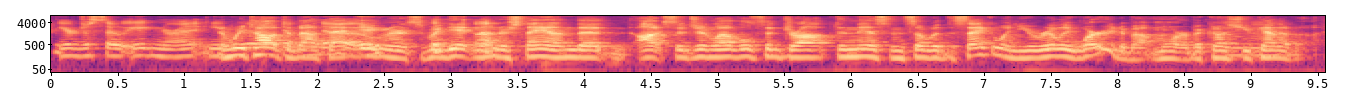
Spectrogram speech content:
you're just so ignorant And we really talked about that ignorance. We didn't understand that oxygen levels had dropped in this, and so with the second one, you're really worried about more because you mm-hmm. kind of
